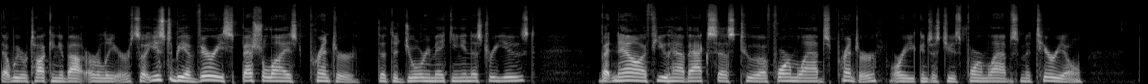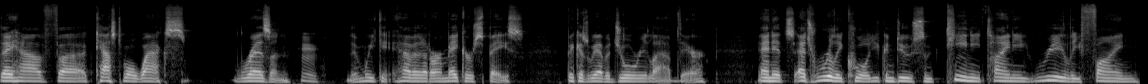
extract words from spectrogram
that we were talking about earlier. So it used to be a very specialized printer that the jewelry making industry used. But now, if you have access to a Formlabs printer, or you can just use Formlabs material, they have uh, castable wax resin. Then we can have it at our maker space because we have a jewelry lab there, and it's it's really cool. You can do some teeny tiny, really fine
